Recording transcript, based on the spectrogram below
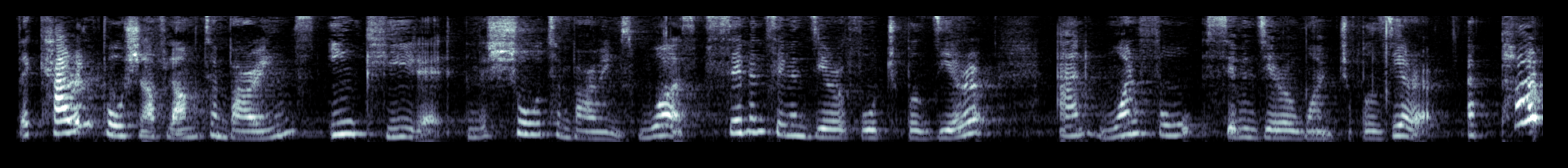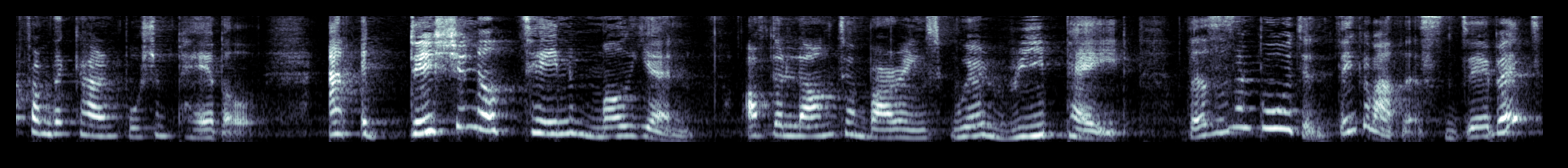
The current portion of long-term borrowings included in the short-term borrowings was 7704 and 14701 Apart from the current portion payable, an additional 10 million of the long-term borrowings were repaid. This is important. Think about this. Debit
